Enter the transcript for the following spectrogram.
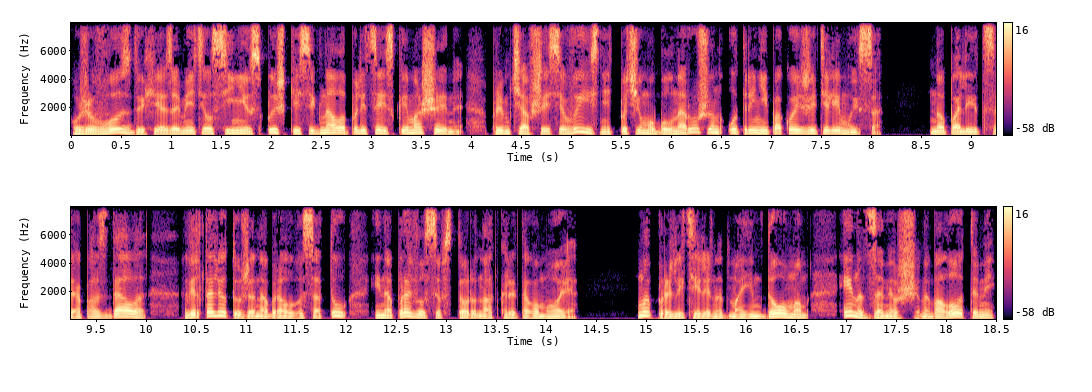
Уже в воздухе я заметил синие вспышки сигнала полицейской машины, примчавшейся выяснить, почему был нарушен утренний покой жителей мыса. Но полиция опоздала, вертолет уже набрал высоту и направился в сторону открытого моря. Мы пролетели над моим домом, и над замерзшими болотами,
